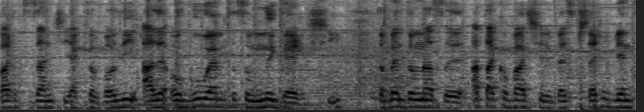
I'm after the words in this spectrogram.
partyzanci, jak to woli, ale ogółem to są Nygersi, to będą nas e, atakować bez przerwy, więc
